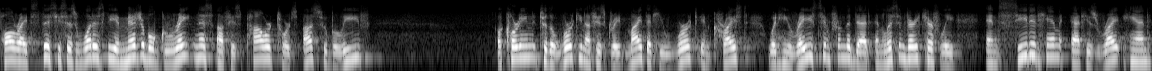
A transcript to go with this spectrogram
Paul writes this He says, What is the immeasurable greatness of his power towards us who believe? According to the working of his great might that he worked in Christ when he raised him from the dead, and listen very carefully, and seated him at his right hand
